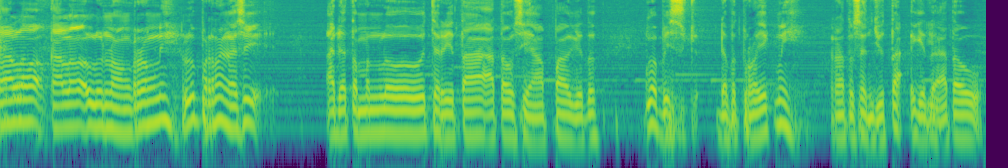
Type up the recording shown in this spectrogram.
Kalau kalau lu nongkrong nih, lu pernah gak sih ada temen lu cerita atau siapa gitu? Gue habis dapat proyek nih ratusan juta gitu atau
